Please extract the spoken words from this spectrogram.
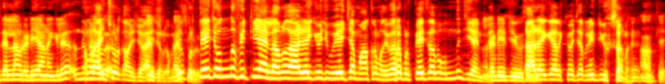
ഇതെല്ലാം റെഡി ആണെങ്കിൽ നിങ്ങൾ അയച്ചു കൊടുക്കാൻ പറ്റും അയച്ചു കൊടുക്കാം. പ്രത്യേകിച്ച് ഒന്നും ഫിറ്റ് ചെയ്യാനില്ല. നമ്മൾ താഴേക്ക് വെച്ച് ഉപയോഗിച്ചാൽ മാത്രം മതി. വേറെ പ്രത്യേകിച്ച് നമുക്ക് ഒന്നും ചെയ്യാനില്ല. റെഡി ടു യൂസ് താഴേക്ക് ഇറക്കി വെച്ചാൽ റെഡി ടു യൂസ് ആണ്. ഓക്കെ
